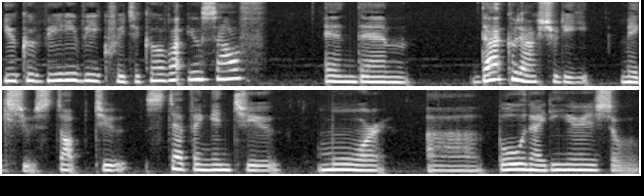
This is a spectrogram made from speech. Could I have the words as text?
you could really be critical about yourself and then that could actually makes you stop to stepping into more uh, bold ideas or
